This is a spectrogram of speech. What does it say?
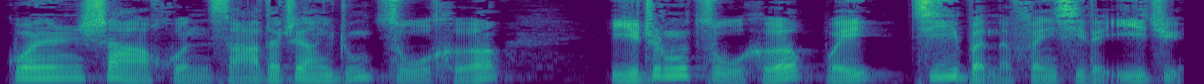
官煞混杂的这样一种组合。以这种组合为基本的分析的依据，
